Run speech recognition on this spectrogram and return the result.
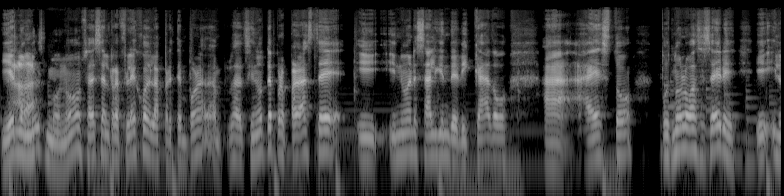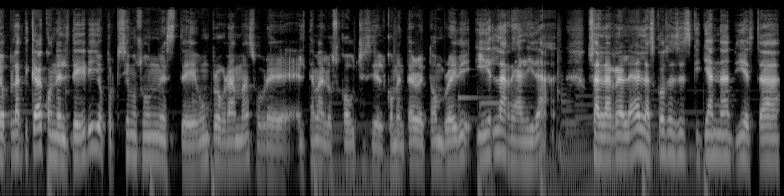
Y es lo mismo, ¿no? O sea, es el reflejo de la pretemporada. O sea, si no te preparaste y, no eres alguien dedicado a, a esto, pues no lo vas a hacer. Y, lo platicaba con el Tegrillo porque hicimos un, este, un programa sobre el tema de los coaches y el comentario de Tom Brady y es la realidad. O sea, la realidad de las cosas es que ya nadie está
